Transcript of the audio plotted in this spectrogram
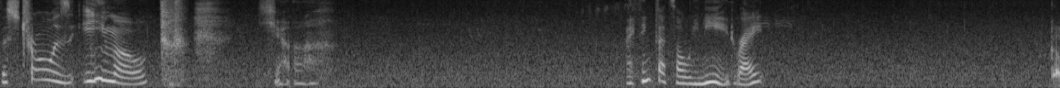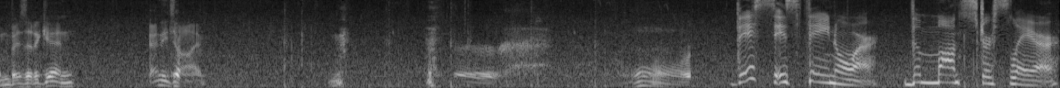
This troll is emo. Yeah. I think that's all we need, right? Come visit again. Anytime. This is Thanor, the monster slayer.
